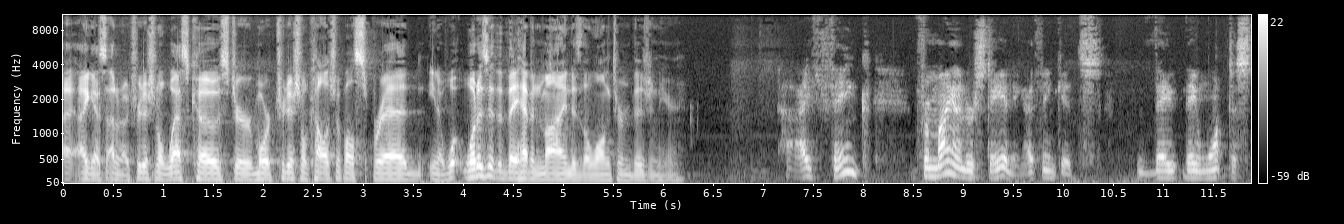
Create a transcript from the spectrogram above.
I guess, I don't know, traditional West Coast or more traditional college football spread? You know, what what is it that they have in mind as the long term vision here? I think, from my understanding, I think it's they they want to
